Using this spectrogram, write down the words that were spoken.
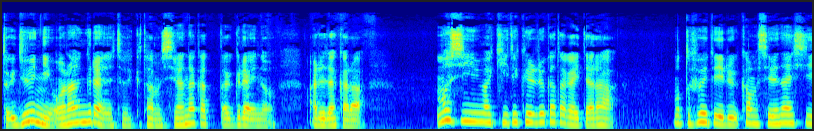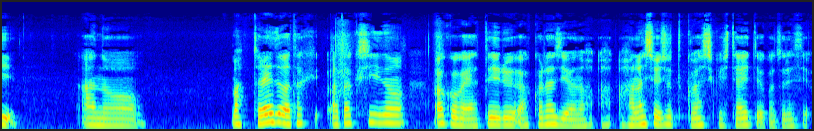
10人おらんぐらいの人しか多分知らなかったぐらいのあれだから、もし今聞いてくれる方がいたら、もっと増えているかもしれないし、あの、まあ、とりあえず私私の和子がやっている和子ラジオの話をちょっと詳しくしたいということですよ。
